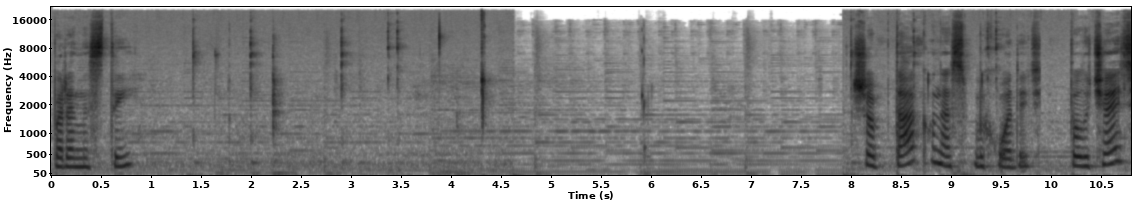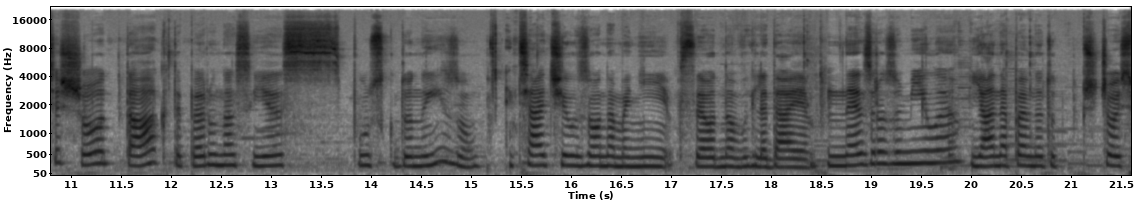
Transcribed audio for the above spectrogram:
перенести? Щоб так у нас виходить. Получається, що так, тепер у нас є спуск донизу. Ця чіл-зона мені все одно виглядає незрозумілою. Я, напевно, тут щось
